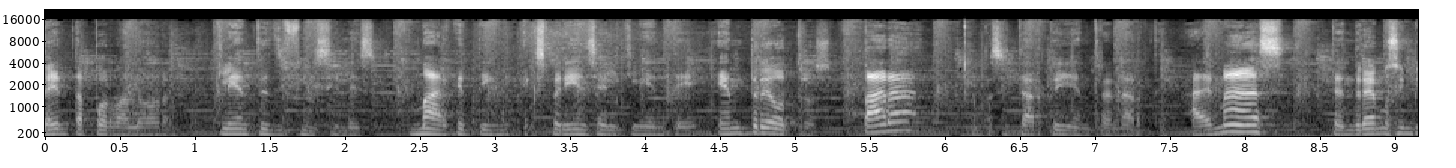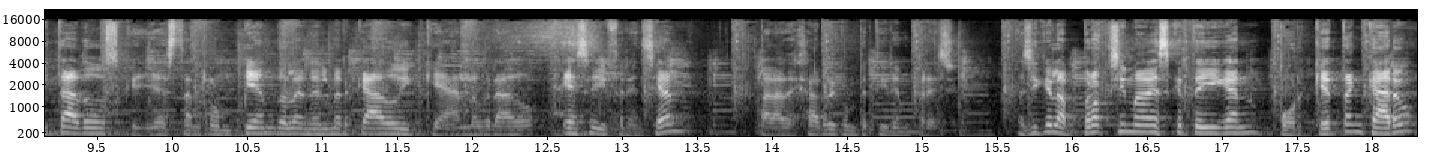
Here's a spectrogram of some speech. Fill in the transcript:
venta por valor, clientes difíciles, marketing, experiencia del cliente, entre otros, para capacitarte y entrenarte. Además, tendremos invitados que ya están rompiéndola en el mercado y que han logrado ese diferencial para dejar de competir en precio. Así que la próxima vez que te digan por qué tan caro,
